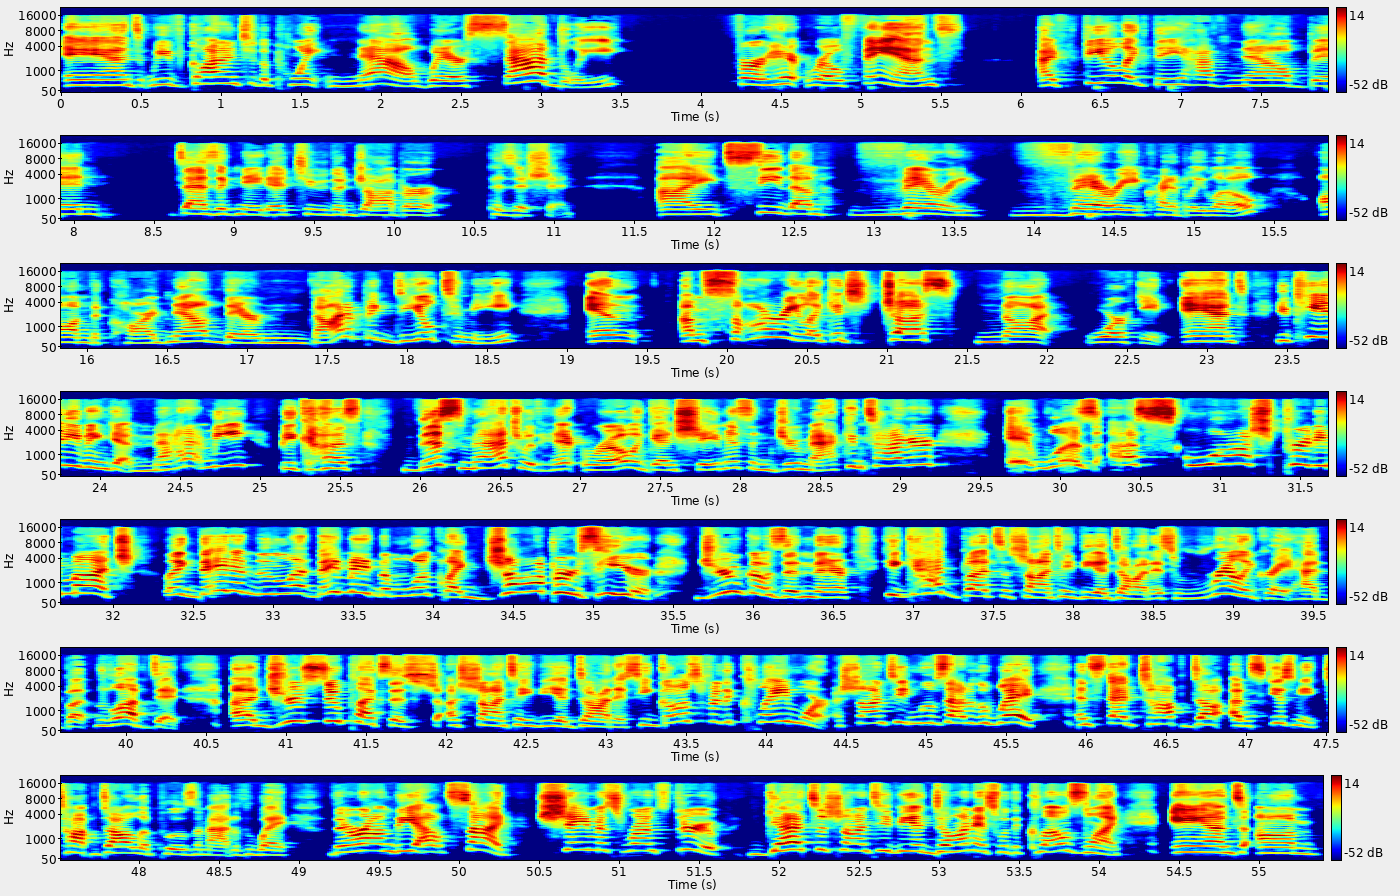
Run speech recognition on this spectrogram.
and we've gotten to the point now where sadly, for Hit Row fans, I feel like they have now been designated to the jobber position. I see them very, very incredibly low on the card now. They're not a big deal to me. And I'm sorry, like it's just not working. And you can't even get mad at me because this match with Hit Row against Sheamus and Drew McIntyre it was a squash pretty much. Like they didn't let they made them look like jobbers here. Drew goes in there, he headbutts Ashante the Adonis, really great headbutt, loved it. Uh, Drew suplexes Ashante the Adonis. He goes for the claymore. Ashante moves out of the way. Instead, top do- um, excuse me, Top Dolla pulls him out of the way. They're on the outside. Sheamus runs through, gets Ashante the Adonis with a clothesline, and um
